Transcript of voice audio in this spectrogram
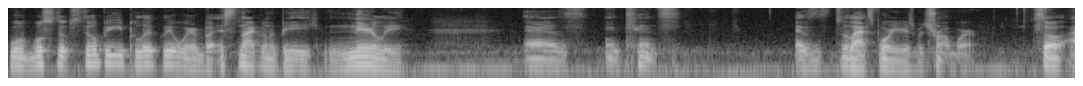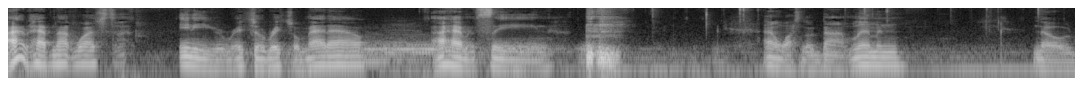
we'll we'll still still be politically aware, but it's not gonna be nearly as intense as the last four years with Trump were. So I have not watched any Rachel Rachel Maddow. I haven't seen. I don't watch no Don Lemon, no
